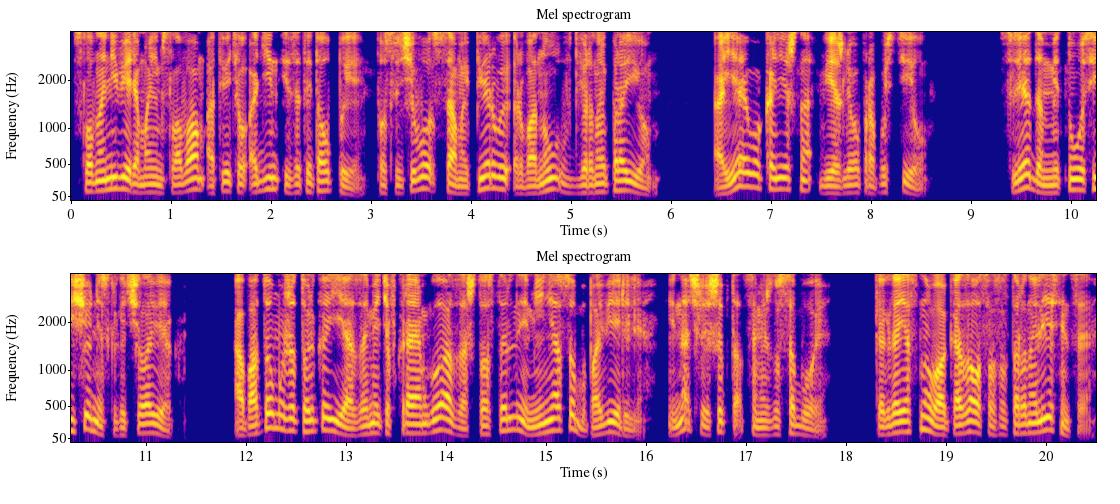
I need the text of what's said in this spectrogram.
словно не веря моим словам, ответил один из этой толпы, после чего самый первый рванул в дверной проем. А я его, конечно, вежливо пропустил. Следом метнулось еще несколько человек. А потом уже только я, заметив краем глаза, что остальные мне не особо поверили и начали шептаться между собой. Когда я снова оказался со стороны лестницы,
